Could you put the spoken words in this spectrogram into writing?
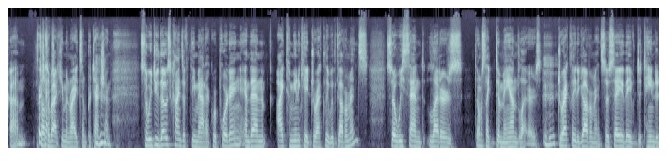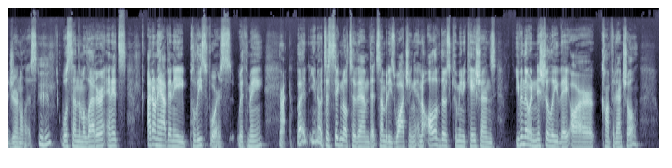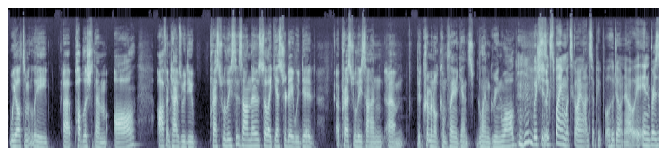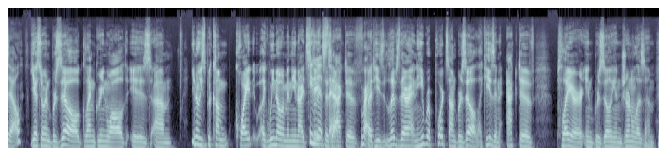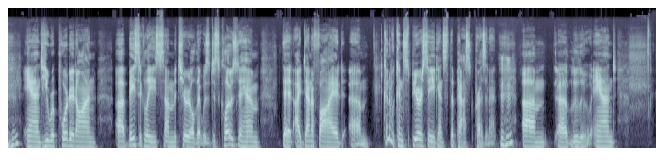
um, it's also about human rights and protection. Mm-hmm. So we do those kinds of thematic reporting, and then I communicate directly with governments. So we send letters. They're almost like demand letters mm-hmm. directly to government. So say they've detained a journalist, we'll send them a letter, and it's I don't have any police force with me, Right. but you know it's a signal to them that somebody's watching, and all of those communications, even though initially they are confidential, we ultimately uh, publish them all. Oftentimes we do press releases on those. So like yesterday we did a press release on um, the criminal complaint against Glenn Greenwald. Which is explain what's going on, so people who don't know in Brazil. Yeah, so in Brazil, Glenn Greenwald is, um, you know, he's become quite like we know him in the United He States as there. active, Right. but he lives there and he reports on Brazil. Like he's an active player in Brazilian journalism, Mm-hmm. and he reported on uh, basically some material that was disclosed to him that identified um, kind of a conspiracy against the past president, Mm-hmm. um, uh, Lula, and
